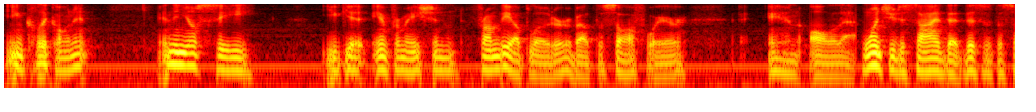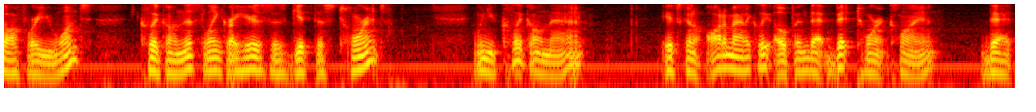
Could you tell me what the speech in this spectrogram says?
And you can click on it, and then you'll see you get information from the uploader about the software and all of that. Once you decide that this is the software you want, click on this link right here that says get this torrent. When you click on that, it's going to automatically open that BitTorrent client that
